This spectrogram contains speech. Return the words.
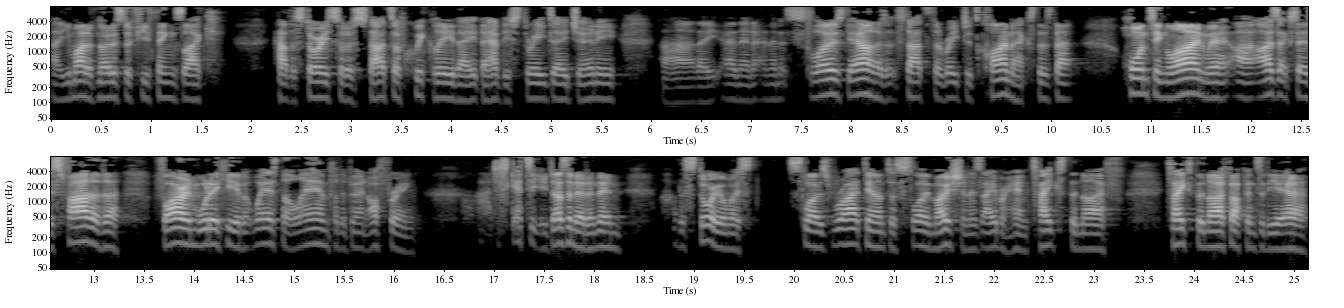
Uh, you might have noticed a few things like how the story sort of starts off quickly. They, they have this three day journey, uh, they, and, then, and then it slows down as it starts to reach its climax. There's that haunting line where uh, Isaac says, Father, the fire and are here, but where's the lamb for the burnt offering? Uh, just gets at you, doesn't it? And then uh, the story almost slows right down to slow motion as Abraham takes the knife, takes the knife up into the air,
